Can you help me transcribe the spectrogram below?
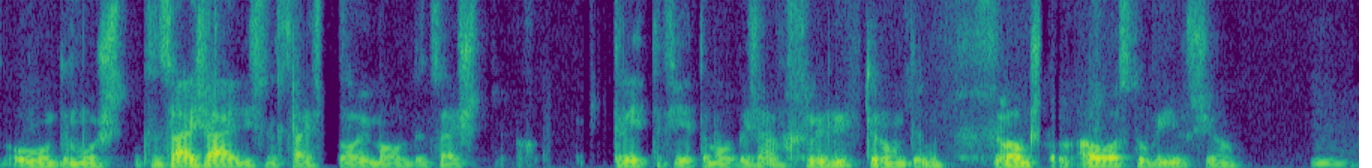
Und dann, musst, dann sagst du eines, dann sagst du zweimal, dann sagst du dritte, vierte Mal bist du einfach ein bisschen lauter und dann verlangst du auch, was du willst, ja. Mhm.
